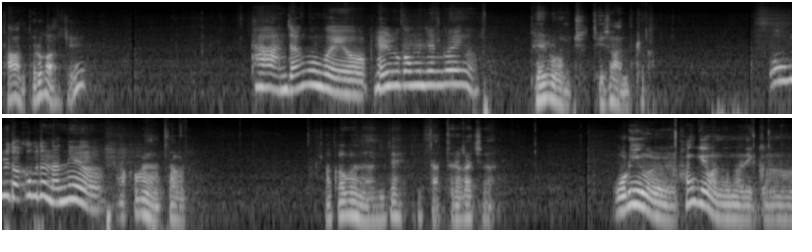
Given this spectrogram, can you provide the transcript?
다 안 들어가지? 다 안 잠근 거예요. 밸브가 문제인 거예요. 밸브가 문제 대서 안 들어가. 오, 그래도 아까보다 낫네요. 아까보다 낫다 그래. 아까보다 낫는데 다 들어가지 않아. 오링을 한 개만 넣으니까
